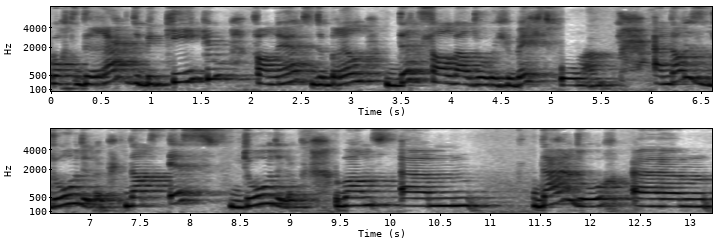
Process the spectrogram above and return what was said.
wordt direct bekeken vanuit de bril. Dit zal wel door gewicht komen. En dat is dodelijk. Dat is dodelijk. Want um, daardoor um,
